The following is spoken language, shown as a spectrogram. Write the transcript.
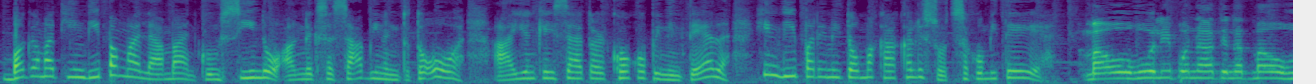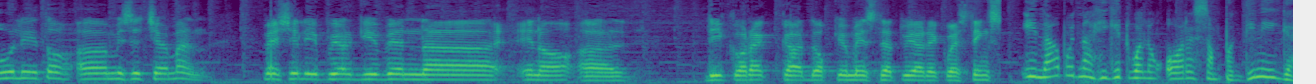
Bagamat hindi pa malaman kung sino ang nagsasabi ng totoo, ayon kay Senator Coco Pimentel, hindi pa rin ito makakalusot sa komite. Mauhuli po natin at mauhuli ito, uh, Mr. Chairman. Especially if we are given, uh, you know, uh, the correct uh, documents that we are requesting. Inabot ng higit walong oras ang pagdinig,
